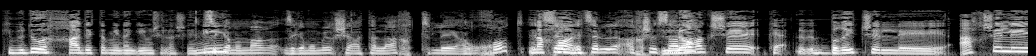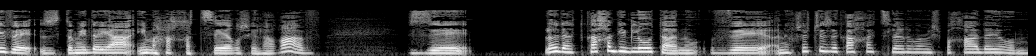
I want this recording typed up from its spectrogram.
כיבדו אחד את המנהגים של השני. זה גם אמר, זה גם אומר שאת הלכת לארוחות? נכון. אצל, אצל אח של סבא? לא רק ש... כן, ברית של אה, אח שלי, וזה תמיד היה עם החצר של הרב. זה, לא יודעת, ככה גידלו אותנו, ואני חושבת שזה ככה אצלנו במשפחה עד היום.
